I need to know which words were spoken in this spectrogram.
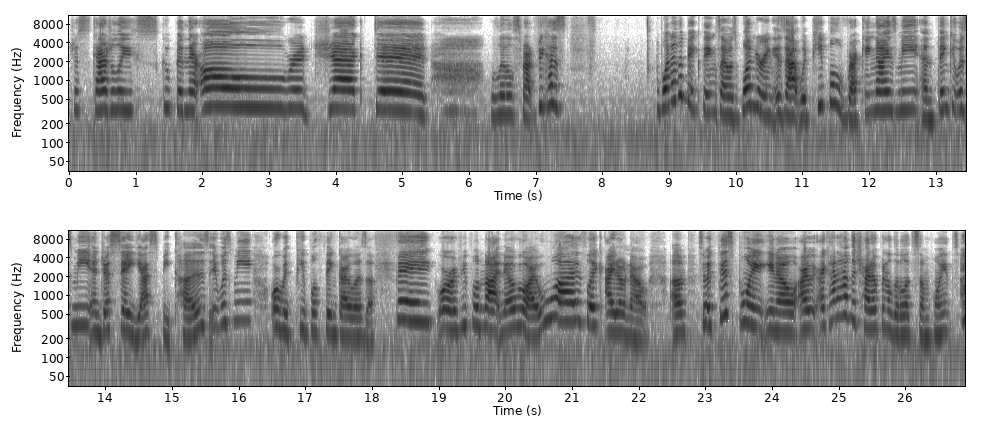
just casually scoop in there. Oh, rejected. Little Sprout. Because one of the big things I was wondering is that would people recognize me and think it was me and just say yes because it was me? Or would people think I was a fake? Or would people not know who I was? Like, I don't know. Um, so at this point, you know, I, I kind of have the chat open a little at some points.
